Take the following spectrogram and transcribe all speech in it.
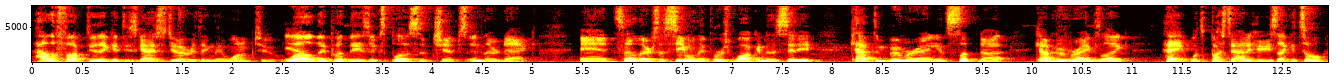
how the fuck do they get these guys to do everything they want them to? Yeah. Well, they put these explosive chips in their neck, and so there's a scene when they first walk into the city. Captain Boomerang and Slipknot. Captain Boomerang's like. Hey, let's bust out of here. He's like, it's all,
